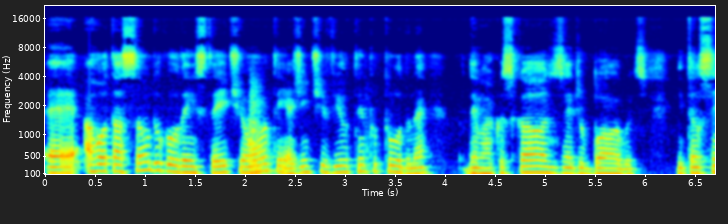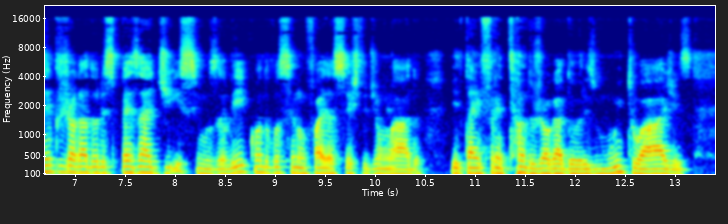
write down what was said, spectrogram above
é, a rotação do Golden State ontem a gente viu o tempo todo, né? DeMarcus Cousins, Andrew Bogut. Então, sempre jogadores pesadíssimos ali. Quando você não faz a cesta de um lado e está enfrentando jogadores muito ágeis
